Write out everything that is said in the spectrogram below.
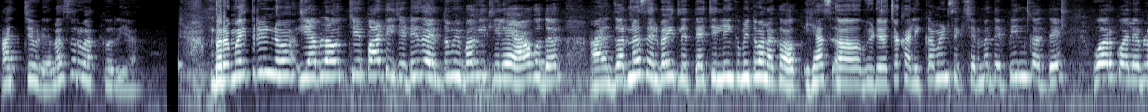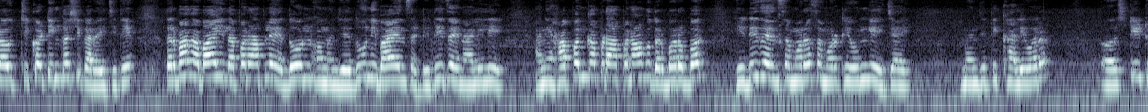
आजच्या व्हिडिओला सुरुवात करूया. बरं मैत्रिणीनं या ब्लाऊजची पाठीची डिझाईन तुम्ही बघितलेली आहे अगोदर. आणि जर नसेल बघितले त्याची लिंक मी तुम्हाला क- ह्याच व्हिडिओच्या खाली कमेंट सेक्शनमध्ये पिन करते. वर्कवाल्या ब्लाऊजची कटिंग कशी करायची ते. तर बघा बाईला पण आपले दोन म्हणजे दोन्ही बायांसाठी डिझाईन आलेली आहे. आणि हा पण कपडा आपण अगोदर बरोबर ही डिझाईन समोरासमोर ठेवून घ्यायची आहे. म्हणजे ती खालीवर स्टिच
